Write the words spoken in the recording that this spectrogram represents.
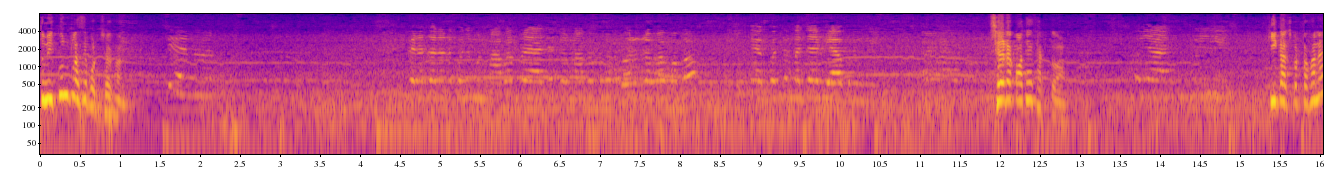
তুমি কোন ক্লাসে পড়ছো এখন? ছেলেটা কথাই থাকতো? কি কাজ করতো ওখানে?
